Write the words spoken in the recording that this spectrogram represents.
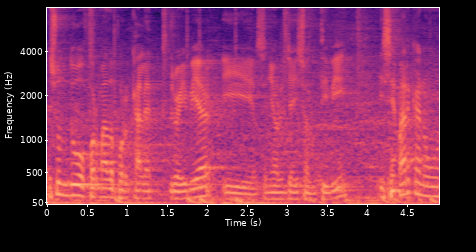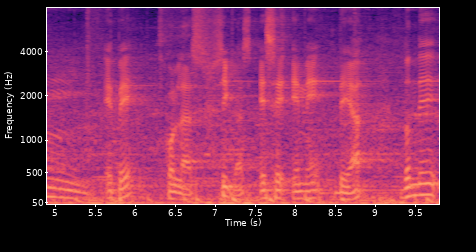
Es un dúo formado por Caleb Dravier y el señor Jason TV y se marcan un EP con las siglas SMDA, donde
